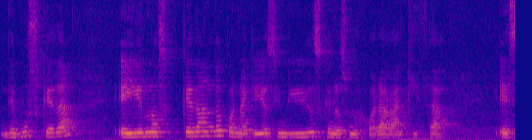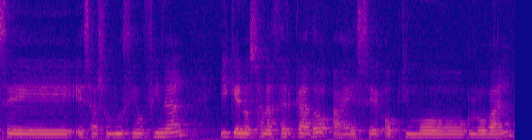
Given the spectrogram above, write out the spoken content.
de búsqueda e irnos quedando con aquellos individuos que nos mejoraban quizá esa solución final y que nos han acercado a ese óptimo global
